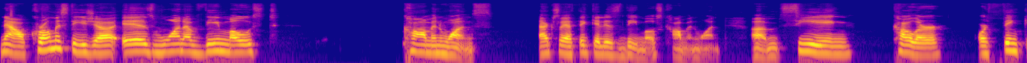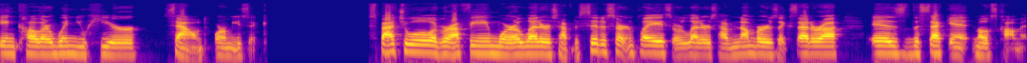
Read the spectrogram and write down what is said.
Now, chromesthesia is one of the most common ones. Actually, I think it is the most common one. Um, seeing color or thinking color when you hear sound or music. Spatial or grapheme, where letters have to sit a certain place or letters have numbers, etc., is the second most common.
